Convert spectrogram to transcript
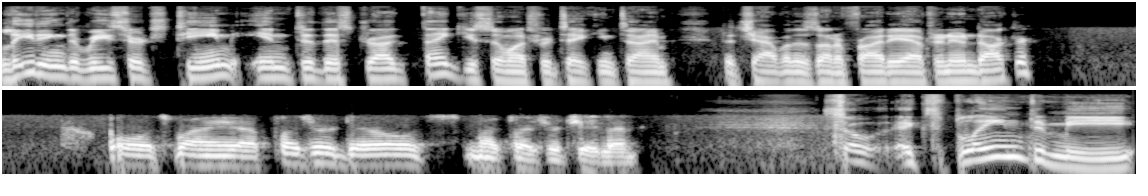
leading the research team into this drug. Thank you so much for taking time to chat with us on a Friday afternoon, Doctor. Oh, it's my uh, pleasure, Daryl. It's my pleasure, Jalen. So, explain to me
